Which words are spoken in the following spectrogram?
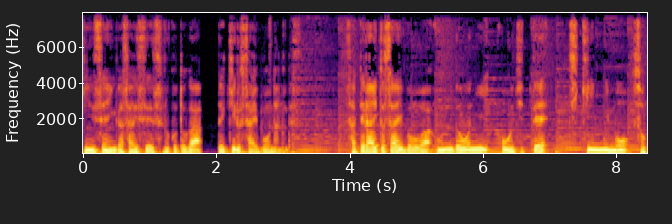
筋繊維が再生することができる細胞なのです。サテライト細胞は運動に応じて遅筋にも側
